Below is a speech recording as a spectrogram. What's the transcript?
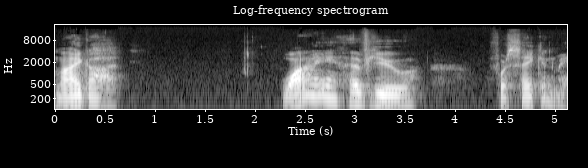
my God, why have you forsaken me?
